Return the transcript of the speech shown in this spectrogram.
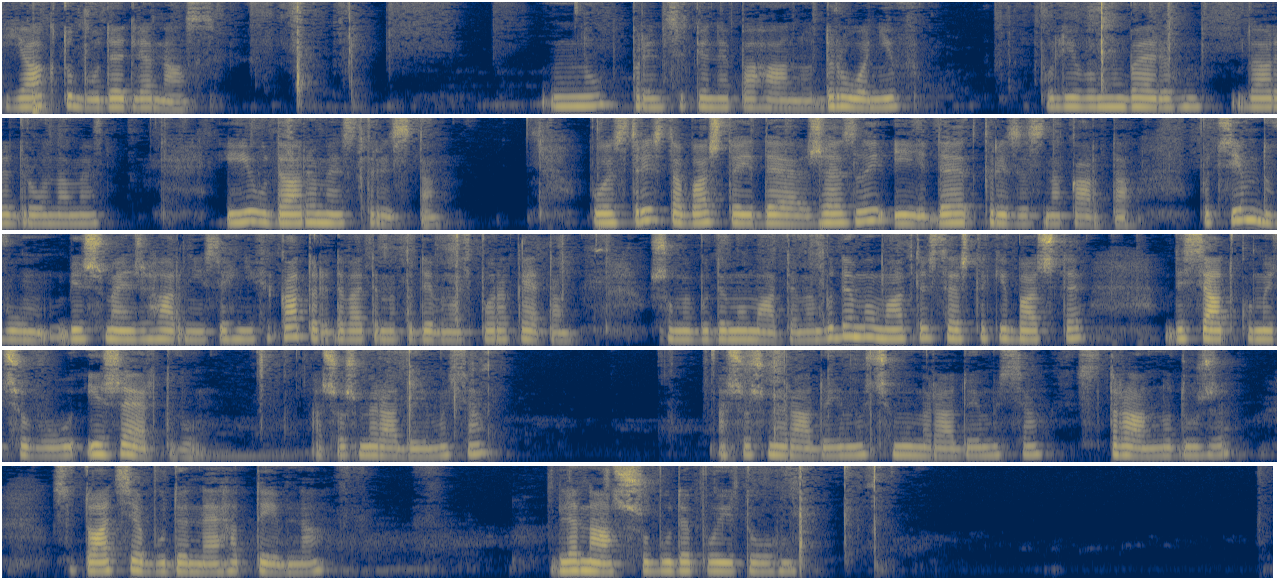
Як то буде для нас? Ну, в принципі, непогано. Дронів по лівому берегу, удари дронами. І ударами С-300. По С-300, бачите, йде жезли і йде кризисна карта. По цим двом більш-менш гарні сигніфікатори. Давайте ми подивимось по ракетам, що ми будемо мати. Ми будемо мати все ж таки, бачите, десятку мечову і жертву. А що ж ми радуємося? А що ж ми радуємося? Чому ми радуємося? Странно дуже. Ситуація буде негативна. Для нас, що буде по ітогу?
